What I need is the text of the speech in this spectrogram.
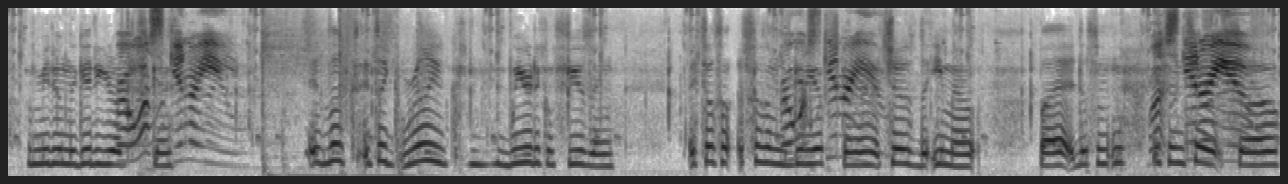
of me doing the Giddy Up Bro, what skin. are you? It looks, it's like really weird and confusing. It says, it says on the Giddy Up skin screen it shows the emote, but it doesn't, it doesn't show it, so.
